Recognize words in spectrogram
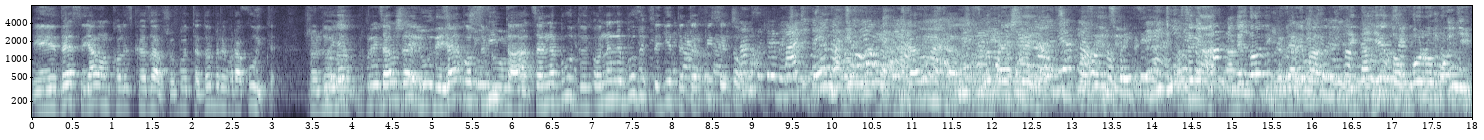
І десь я вам колись сказав, що будьте добрі, врахуйте. Що Ну, люди, при- це прийшли вже люди, це я освіта, думку. це не буде, вони не будуть сидіти терпіти того. Нам це треба Михайло Михайлович, ви прийшли, я в позиції. Василь Іванович, а недоліки треба, які є, то по роботі.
